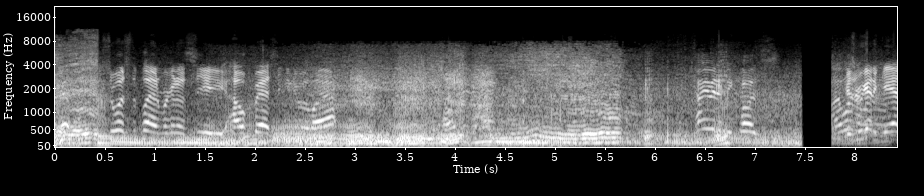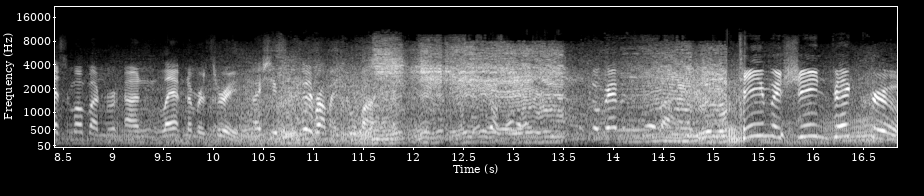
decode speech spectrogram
Okay. So what's the plan? We're gonna see how fast you can do a lap. Timing it because. Because we gotta gas him up on on lap number three. Actually, we could have brought my toolbox. Let's go grab his toolbox. Team Machine Pit Crew.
